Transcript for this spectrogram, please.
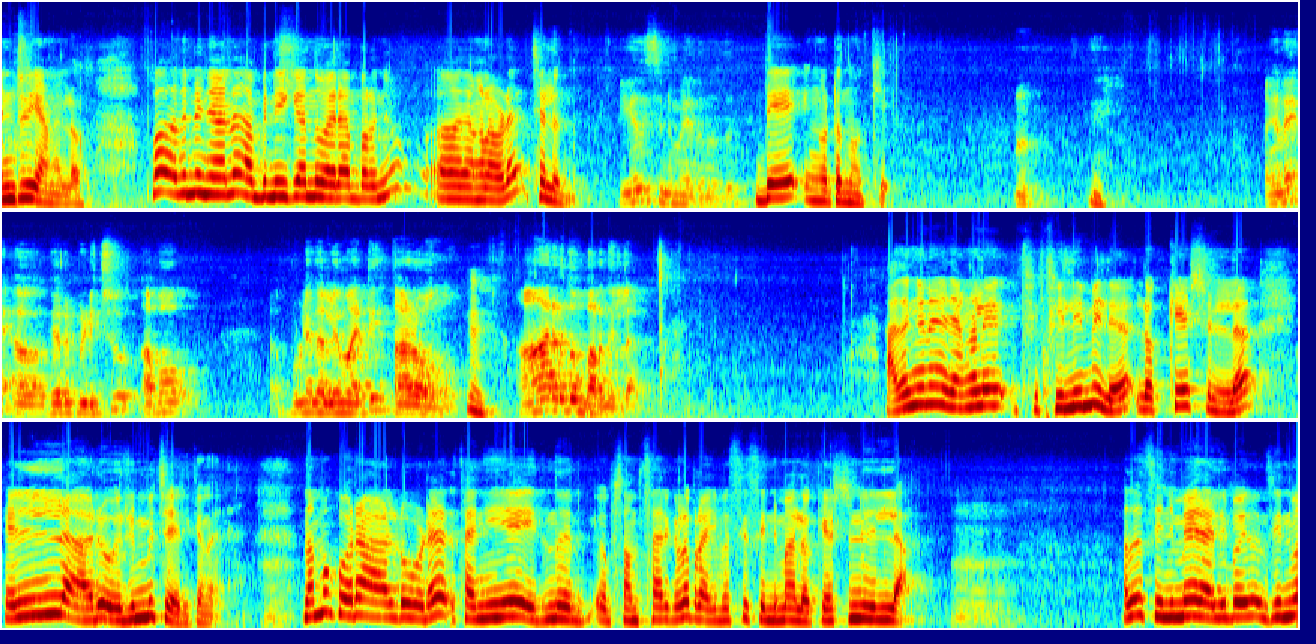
എൻട്രി ആണല്ലോ. അപ്പോൾ അതിന് ഞാൻ അഭിനയിക്കാൻ വരാൻ പറഞ്ഞു. ഞങ്ങൾ അവിടെ ചെല്ലുന്നു. ഏത് ദേ ഇങ്ങോട്ട് നോക്കി. അങ്ങനെ പിടിച്ചു. അപ്പോ പുള്ളി തള്ളി മാറ്റി താഴെ വന്നു. ആരതും പറഞ്ഞില്ല. അതിങ്ങനെ ഞങ്ങൾ ഫിലിമിൽ ലൊക്കേഷനിൽ എല്ലാവരും ഒരുമിച്ചായിരിക്കുന്നത് നമുക്ക് ഒരാളുടെ കൂടെ തനിയെ ഇരുന്ന് സംസാരിക്കുന്ന പ്രൈവസി സിനിമ ലൊക്കേഷനിലില്ല. അത് സിനിമയിൽ അല്ലെങ്കിൽ സിനിമ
